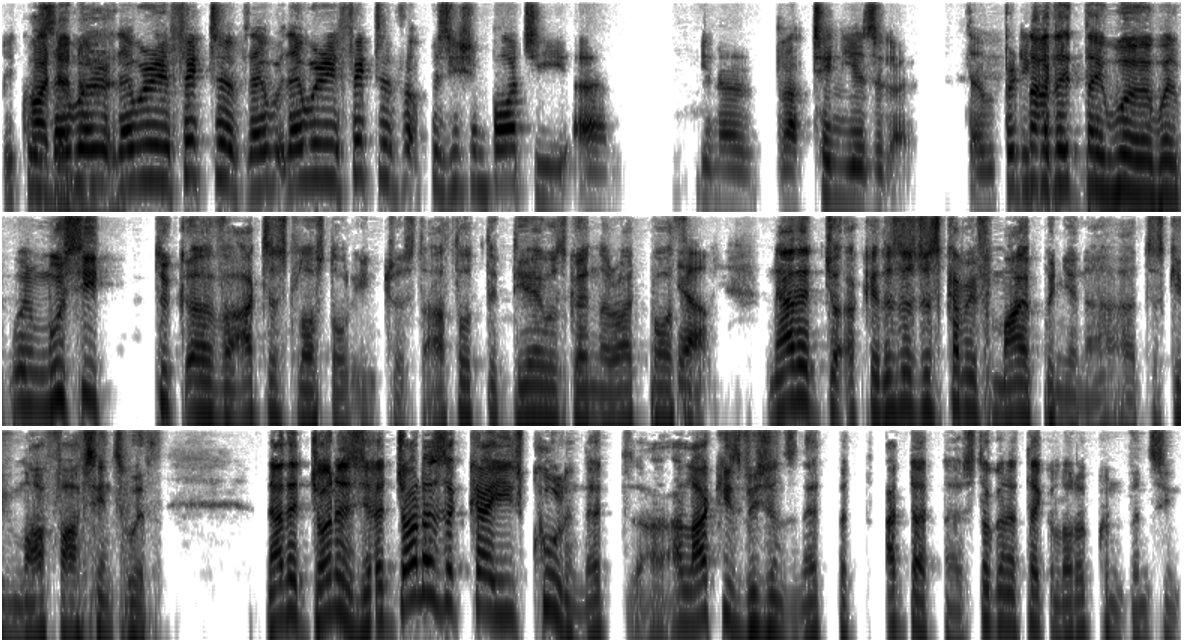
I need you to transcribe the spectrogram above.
because I they were know. they were effective. They were they were effective opposition party. Um, you know, about ten years ago, they were pretty No, good. they, they were. When, when Mmusi took over, I just lost all interest. I thought the DA was going the right path. Yeah. Now that, okay, this is just coming from my opinion. Uh, uh, just giving my five cents worth. Now that John is here, John is okay. He's cool in that. I, I like his visions in that, but I don't know. It's still going to take a lot of convincing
